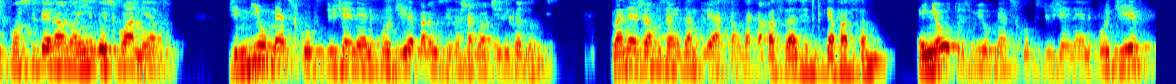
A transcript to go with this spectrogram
e considerando ainda o escoamento de mil metros cúbicos de GNL por dia para a usina Jaguatirica 2. Planejamos ainda a ampliação da capacidade de liquefação em outros mil metros cúbicos de GNL por dia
